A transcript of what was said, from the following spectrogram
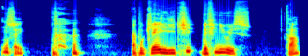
Não sei. É porque a elite definiu isso, tá?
